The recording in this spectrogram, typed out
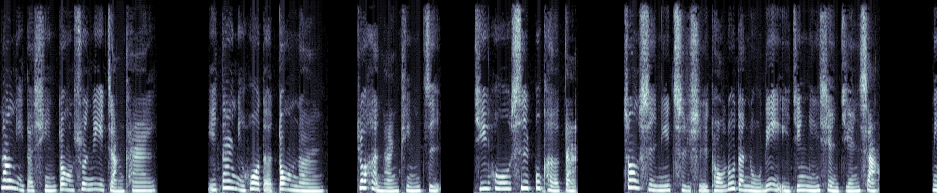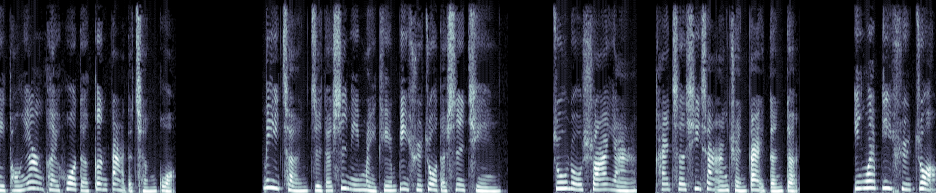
让你的行动顺利展开。一旦你获得动能，就很难停止，几乎势不可挡。纵使你此时投入的努力已经明显减少，你同样可以获得更大的成果。历程指的是你每天必须做的事情，诸如刷牙、开车、系上安全带等等。因为必须做，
